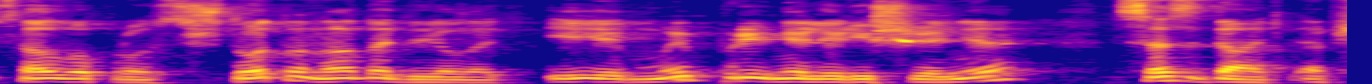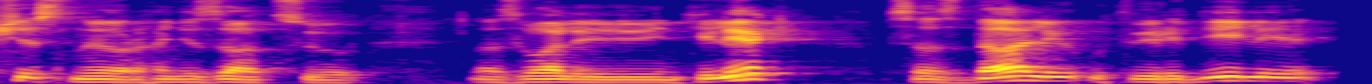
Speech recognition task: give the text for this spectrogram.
стал вопрос, что-то надо делать. И мы приняли решение – создать общественную организацию, назвали ее «Интеллект», создали, утвердили,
